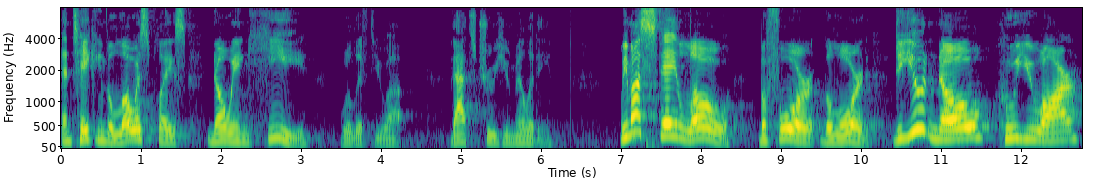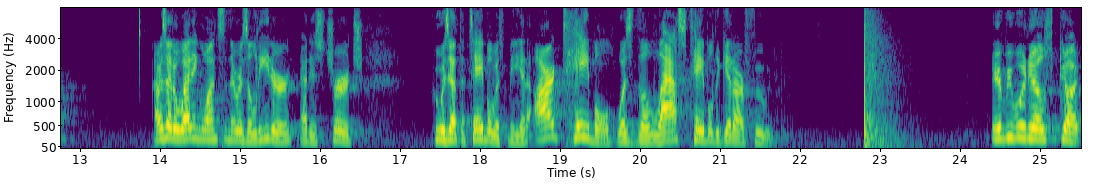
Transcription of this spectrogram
and taking the lowest place knowing He will lift you up. That's true humility. We must stay low before the Lord. Do you know who you are? I was at a wedding once, and there was a leader at his church who was at the table with me, and our table was the last table to get our food. Everyone else got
